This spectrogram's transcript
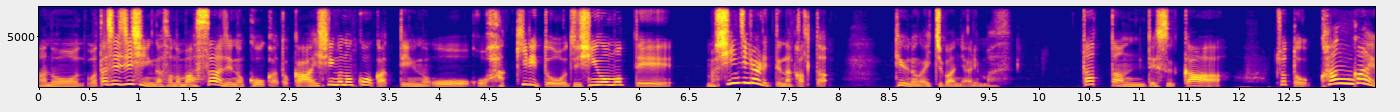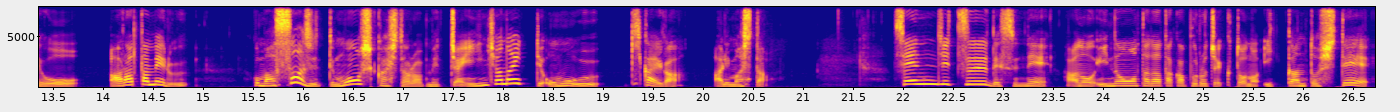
あの、私自身がそのマッサージの効果とかアイシングの効果っていうのをこうはっきりと自信を持って、まあ、信じられてなかったっていうのが一番にあります。だったんですが、ちょっと考えを改めるマッサージってもしかしたらめっちゃいいんじゃないって思う機会がありました。先日ですね、あの、伊能忠敬プロジェクトの一環として、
